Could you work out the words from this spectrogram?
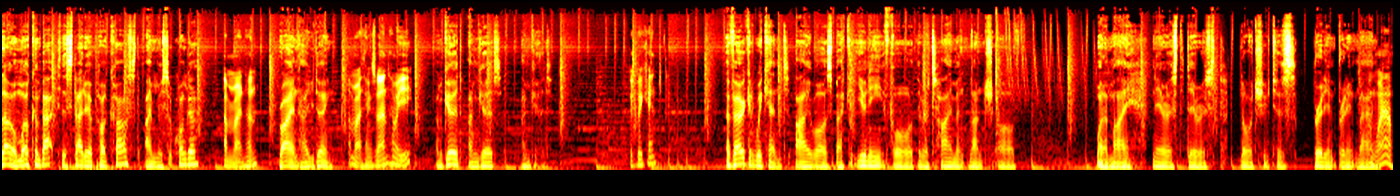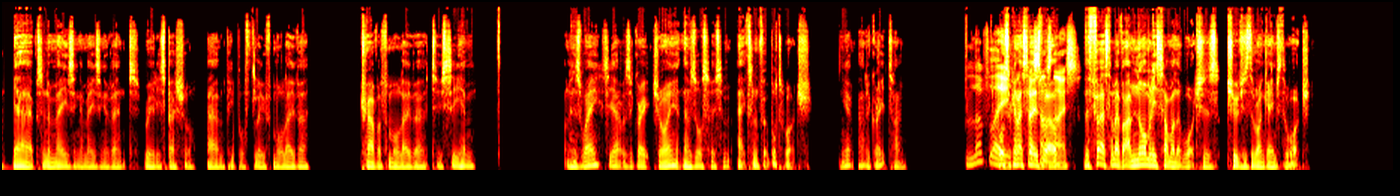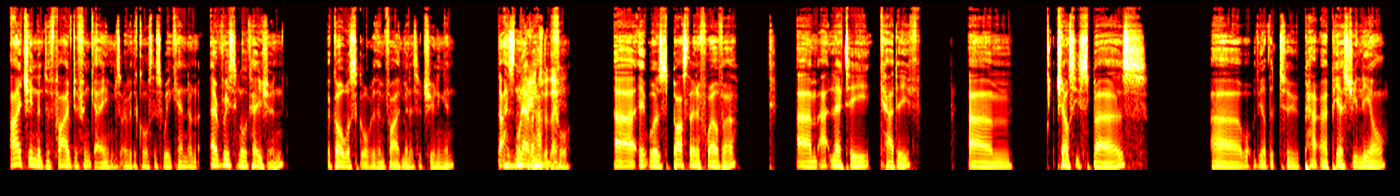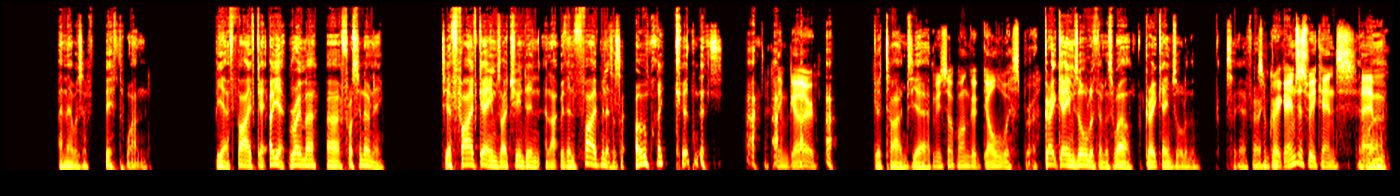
Hello and welcome back to the Stadio podcast. I'm Musa Okwonga. I'm Ryan Hunn. Ryan, how are you doing? I'm right, thanks, man. How are you? I'm good. I'm good. I'm good. Good weekend? A very good weekend. I was back at uni for the retirement lunch of one of my nearest, dearest Lord shooters. Brilliant, brilliant man. Oh, wow. Yeah, it was an amazing, amazing event. Really special. Um, people flew from all over, travelled from all over to see him on his way. So yeah, it was a great joy. And there was also some excellent football to watch. Yep, I had a great time. Lovely. Also, can I say That as well, Nice. For the first time ever, I'm normally someone that watches, chooses the wrong games to watch. I tuned into five different games over the course of this weekend. On every single occasion, a goal was scored within five minutes of tuning in. That has What never happened before. Uh, it was Barcelona Fuelva, um, Atleti Cadiz, um, Chelsea Spurs. Uh, what were the other two? Pa- uh, PSG Lyon, and there was a fifth one. Yeah, five games. Oh yeah, Roma uh, Frosinone. So yeah, five games I tuned in, and like within five minutes, I was like, "Oh my goodness, Look at him go. good times!" Yeah, Musa Okwonga, goal whisperer. great games, all of them as well. Great games, all of them. So yeah, very. Some great games this weekend. Um,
